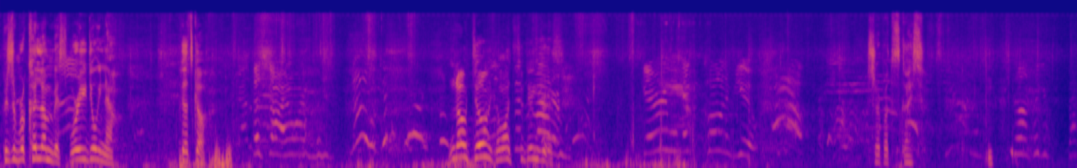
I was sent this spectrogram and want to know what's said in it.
Christopher Columbus, what are you doing now? Okay, let's go. Let's go. I don't want to. No, Dylan, come on, it's too dangerous. Gary will make a clone of you. Sorry about this, guys. No, take your back.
